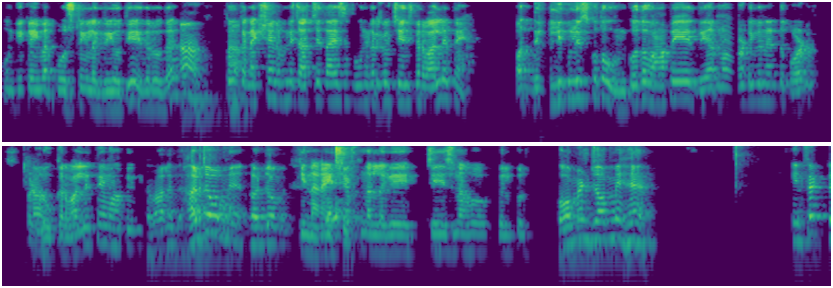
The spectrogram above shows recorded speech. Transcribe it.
उनकी कई बार पोस्टिंग लग रही होती है इधर उधर हाँ तो हाँ। कनेक्शन अपने चाचे ताए से फ़ोन करके वो चेंज करवा लेते हैं। और दिल्ली पुलिस को तो उनको तो वहाँ पे they are not even at the border पर लोग करवा लेते हैं वहाँ पे भी। करवा लेते हर जॉब में हर जॉब में। कि नाइट शिफ्ट ना लगे चेंज ना हो बिल्कुल। गवर्नमेंट जॉब में है। इनफैक्ट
